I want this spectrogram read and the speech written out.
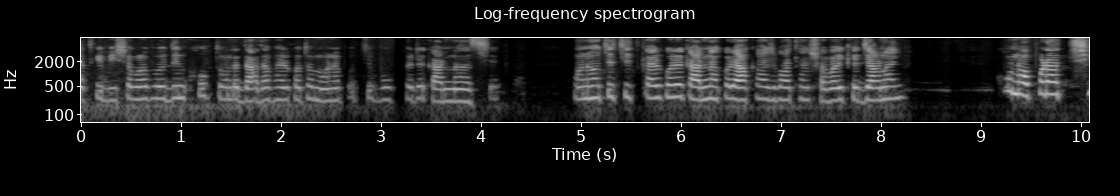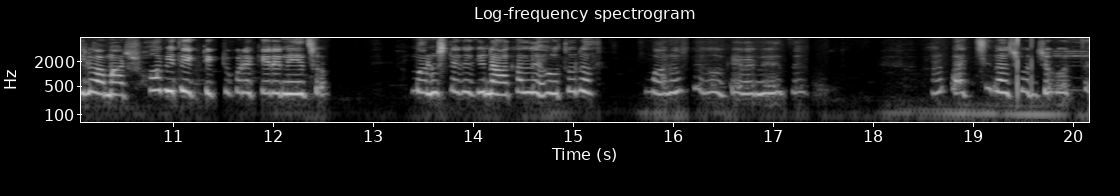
আজকে বিশ্বকর্মাপুরের দিন খুব তোমাদের দাদা ভাইয়ের কথা মনে পড়ছে, বুক ফেটে কান্না আসছে। মনে হচ্ছে চিৎকার করে কান্না করে আকাশ বাতাস সবাইকে জানাই। কোন অপরাধ ছিল আমার? সবই তো একটু একটু করে কেড়ে নিয়েছো। মানুষটাকে কি না কাটলে হতো না? মানুষটাকেও কেড়ে নিয়েছে। আর পাচ্ছি না সহ্য করতে।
